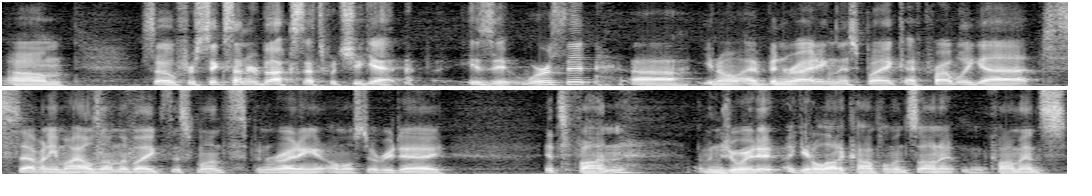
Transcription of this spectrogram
Um, so for 600 bucks, that's what you get. Is it worth it? Uh, you know, I've been riding this bike. I've probably got 70 miles on the bike this month. Been riding it almost every day. It's fun. I've enjoyed it. I get a lot of compliments on it and comments.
